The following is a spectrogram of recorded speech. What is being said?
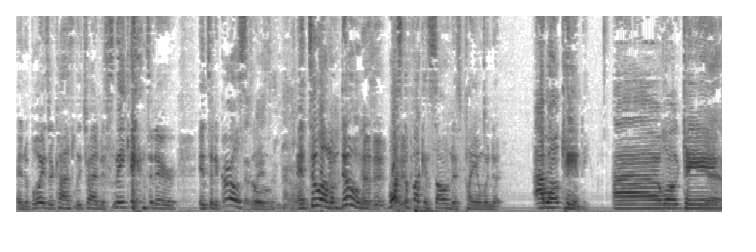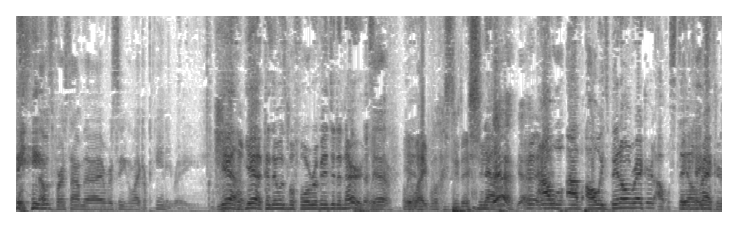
And the boys are constantly trying to sneak into their into the girls' That's school. And two of them do. What's the fucking song that's playing when the I want candy? I want candy. Yes. That was the first time that I ever seen like a panty raid. Yeah, yeah, because it was before Revenge of the Nerds. Yeah. When white boys do this shit. Now, Yeah, yeah. I will. I've always been on record. I will stay Phoebe on record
